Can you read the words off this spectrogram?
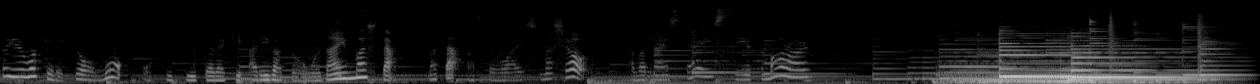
というわけで今日もお聴きいただきありがとうございました。また明日お会いしましょう。Have a nice day. See you tomorrow.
